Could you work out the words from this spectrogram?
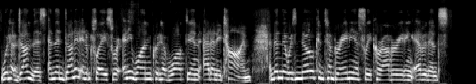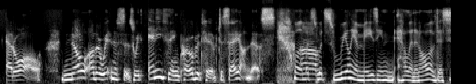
would have done this and then done it in a place where anyone could have walked in at any time. And then there was no contemporaneously corroborating evidence at all. No other witnesses with anything probative to say on this. Well and what's, um, what's really amazing helen in all of this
